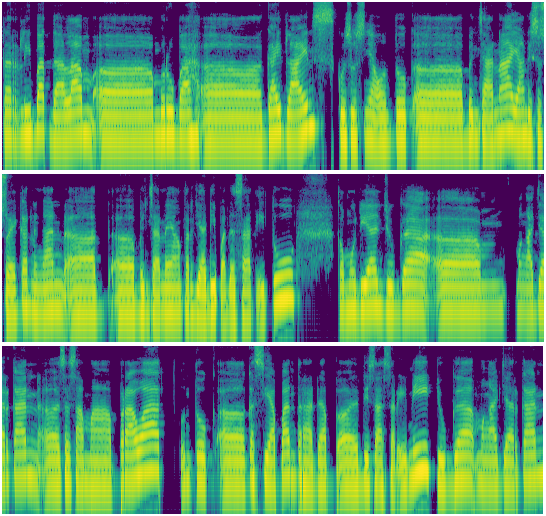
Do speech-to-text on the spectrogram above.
terlibat dalam uh, merubah uh, guidelines khususnya untuk uh, bencana yang disesuaikan dengan uh, uh, bencana yang terjadi pada saat itu. Kemudian juga um, mengajarkan uh, sesama perawat untuk uh, kesiapan terhadap uh, disaster ini, juga mengajarkan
